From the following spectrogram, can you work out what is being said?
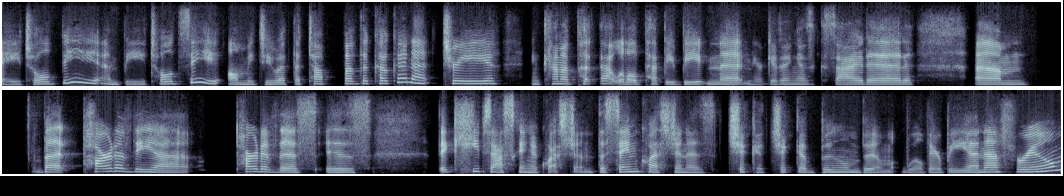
A told B and B told C, I'll meet you at the top of the coconut tree and kind of put that little peppy beat in it and you're getting excited. Um, but part of the uh, part of this is it keeps asking a question. The same question is chicka chicka boom boom. Will there be enough room?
